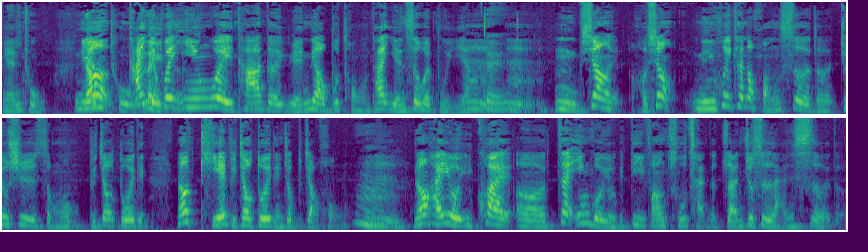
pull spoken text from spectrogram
粘土。然后它也会因为它的原料不同，它颜色会不一样。对，嗯。嗯，像好像你会看到黄色的，就是什么比较多一点，然后铁比较多一点就比较红。嗯，然后还有一块呃，在英国有个地方出产的砖就是蓝色的，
